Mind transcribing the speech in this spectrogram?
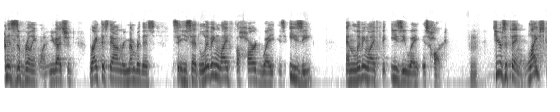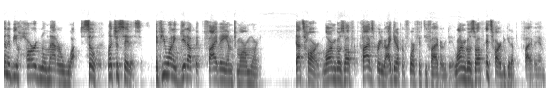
And this is a brilliant one. And you guys should write this down. Remember this. He said, "Living life the hard way is easy." and living life the easy way is hard. Hmm. Here's the thing life's going to be hard no matter what. So let's just say this. If you want to get up at 5 a.m. tomorrow morning, that's hard. Alarm goes off at 5 is pretty bad. I get up at 4.55 every day. Alarm goes off. It's hard to get up at 5 a.m.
